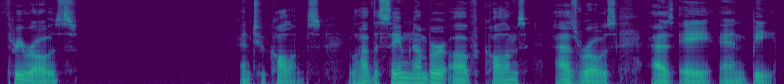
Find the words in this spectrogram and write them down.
three rows and two columns. It will have the same number of columns as rows as A and B.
